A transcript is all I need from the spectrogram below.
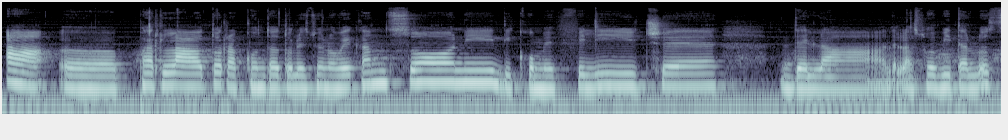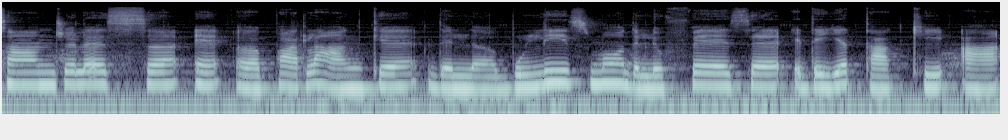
ha uh, parlato, raccontato le sue nuove canzoni, di come è felice, della, della, sua vita a Los Angeles e uh, parla anche del bullismo, delle offese e degli attacchi, a,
